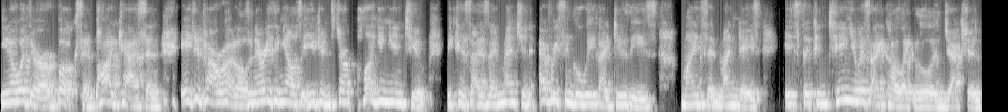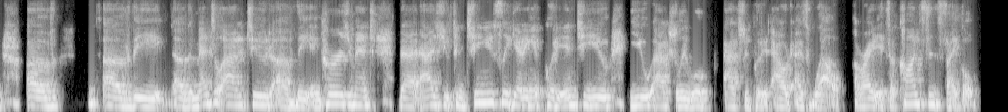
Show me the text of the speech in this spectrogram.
you know what? There are books and podcasts and agent power huddles and everything else that you can start plugging into. Because as I mentioned, every single week I do these Mindset Mondays. It's the continuous, I call it like a little injection of of the of the mental attitude of the encouragement that as you continuously getting it put into you you actually will actually put it out as well. All right? It's a constant cycle.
